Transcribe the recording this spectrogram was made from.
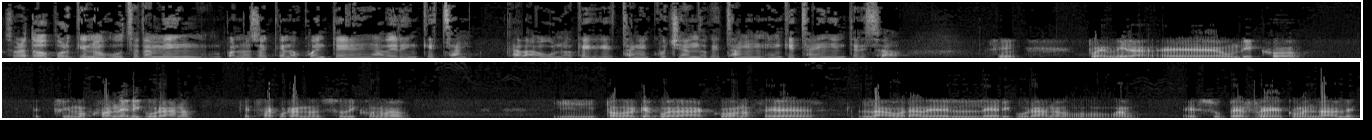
Sobre todo porque nos gusta también, pues no sé, que nos cuenten a ver en qué están cada uno, qué, están escuchando, qué están, en qué están interesados. Sí, pues mira, eh, un disco, estuvimos con Eric Urano, que está currando en su disco nuevo, y todo el que pueda conocer la obra del de Eric Urano, vamos, es súper recomendable.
